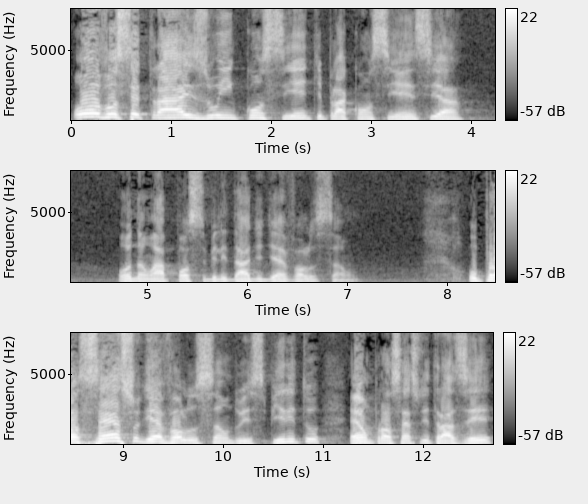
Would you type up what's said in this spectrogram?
Ou você traz o inconsciente para a consciência, ou não há possibilidade de evolução. O processo de evolução do espírito é um processo de trazer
